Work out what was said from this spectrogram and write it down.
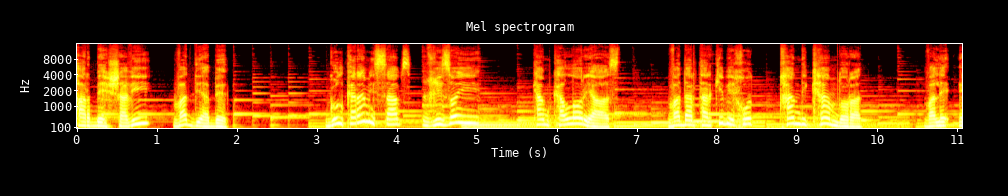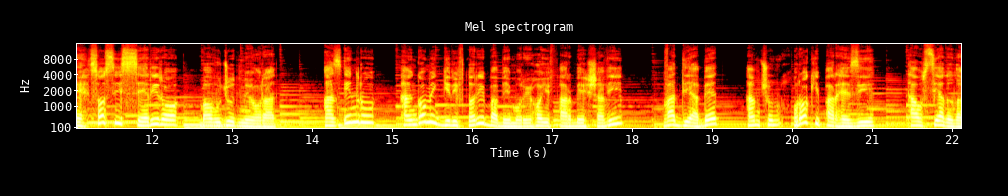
фарбеҳшавӣ ва диабет. Гулкарами сабз ғизои камкалория аст ва дар таркиби худ қанди кам дорад вале эҳсоси сериро ба вуҷуд меорад. Аз ин рӯ ҳангоми гирифторӣ ба бемориҳои фарбеҳшавӣ ва диабет ҳамчун хӯроки парҳезӣ тавсия дода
